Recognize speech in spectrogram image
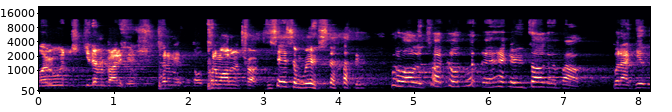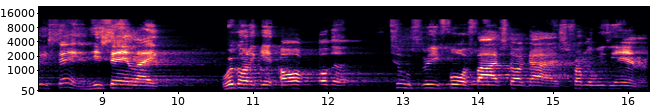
we'll just get everybody here, put them, put them all in the truck. He said some weird stuff. put them all in the truck, Coach. What the heck are you talking about? But I get what he's saying. He's saying like, we're going to get all, all the two, three, four, five star guys from Louisiana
